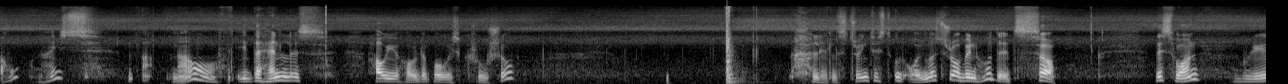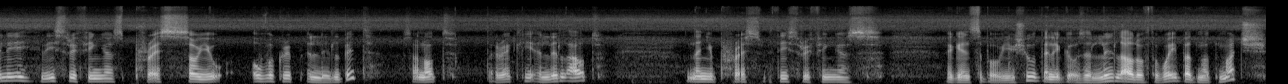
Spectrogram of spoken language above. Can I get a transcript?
Oh, nice. Now, the handle is how you hold the bow is crucial little string twist and almost Robin Hooded. So this one really these three fingers press so you overgrip a little bit so not directly a little out. And then you press with these three fingers against the bow you shoot then it goes a little out of the way but not much.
